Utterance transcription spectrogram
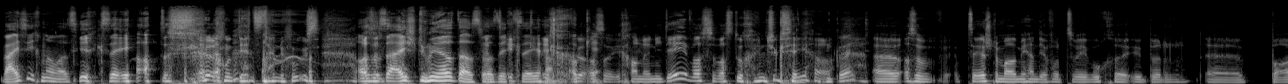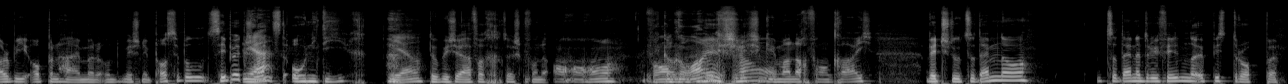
Weiß ich noch, was ich gesehen habe? das kommt jetzt dann raus. Also sagst du mir das, was ich, ich, gesehen ich, habe? Okay. Also ich habe eine Idee, was, was du könntest gesehen haben. Gut. Äh, also das erste Mal, wir haben ja vor zwei Wochen über äh, Barbie, Oppenheimer und Mission Impossible 7 Ja. geschwätzt, ohne dich. Ja. Du bist ja einfach, du hast gefunden, aha, ich Frankreich, gehe- ich, ich, gehe mal nach Frankreich. Willst du zu dem noch, zu diesen drei Filmen noch etwas droppen?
